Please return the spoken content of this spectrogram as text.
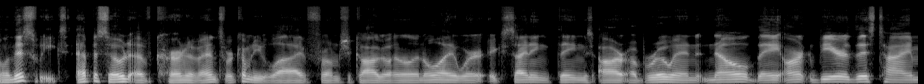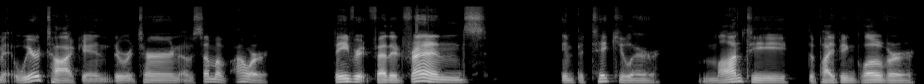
So, in this week's episode of Current Events, we're coming to you live from Chicago, Illinois, where exciting things are a brewing. No, they aren't beer this time. We're talking the return of some of our favorite feathered friends, in particular, Monty the Piping Plover.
